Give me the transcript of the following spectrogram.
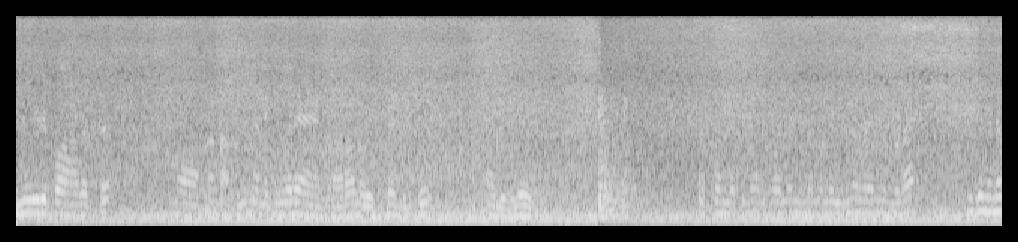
ഇനി ഒരു ഭാഗത്ത് നോക്കണ്ട. അതിൽ നിലയ്ക്കുന്നൊരു ഒരു ആംഗ്ലറാണ് അടിപൊളി അടിപൊളിയായിരുന്നു പിന്നെ അതുപോലെ തന്നെ നമ്മുടെ ഈ നേരം ഇവിടെ ഇതിങ്ങനെ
